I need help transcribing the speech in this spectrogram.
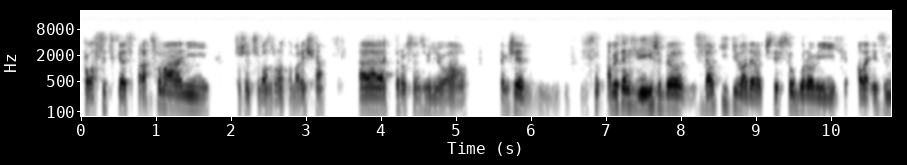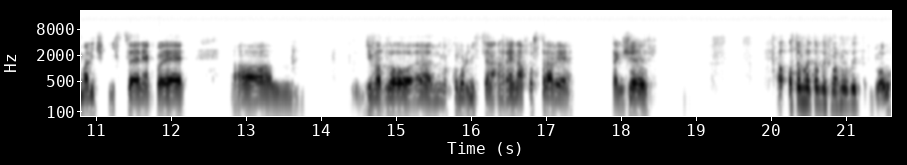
klasické zpracování, což je třeba zrovna ta Mariša, uh, kterou jsem zmiňoval. Takže aby ten hvíř byl z velkých divadel, čtyřsouborových, ale i z maličkých scén, jako je uh, divadlo uh, komorní scéna Arena v Ostravě. Takže o tomhle to bych mohl mluvit dlouho.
